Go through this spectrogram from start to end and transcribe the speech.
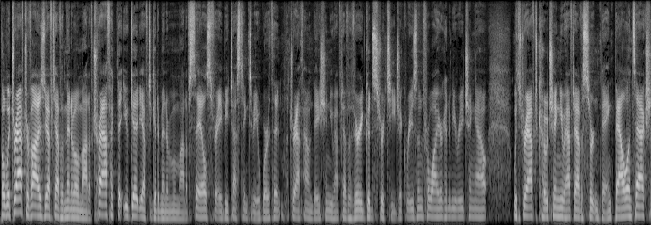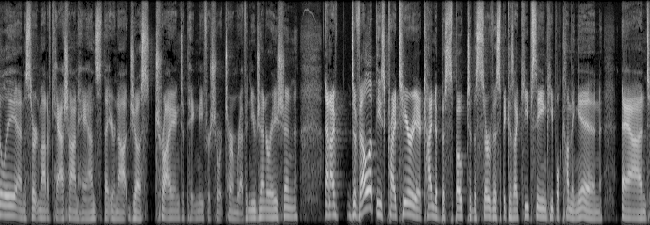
But with Draft Revise, you have to have a minimum amount of traffic that you get. You have to get a minimum amount of sales for A B testing to be worth it. Draft Foundation, you have to have a very good strategic reason for why you're going to be reaching out out. With draft coaching, you have to have a certain bank balance actually and a certain amount of cash on hand so that you're not just trying to ping me for short term revenue generation. And I've developed these criteria kind of bespoke to the service because I keep seeing people coming in and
